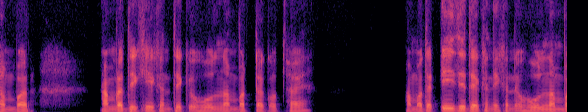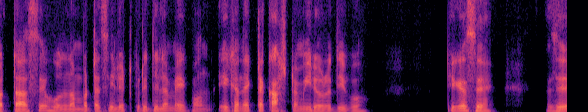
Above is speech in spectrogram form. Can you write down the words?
নাম্বার আমরা দেখি এখান থেকে হোল নাম্বারটা কোথায়? আমাদের এই যে দেখেন এখানে হোল নাম্বারটা আছে হোল নাম্বারটা সিলেক্ট করে দিলাম এখন এখানে একটা কাস্টম ইরর দিব। ঠিক আছে? যে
